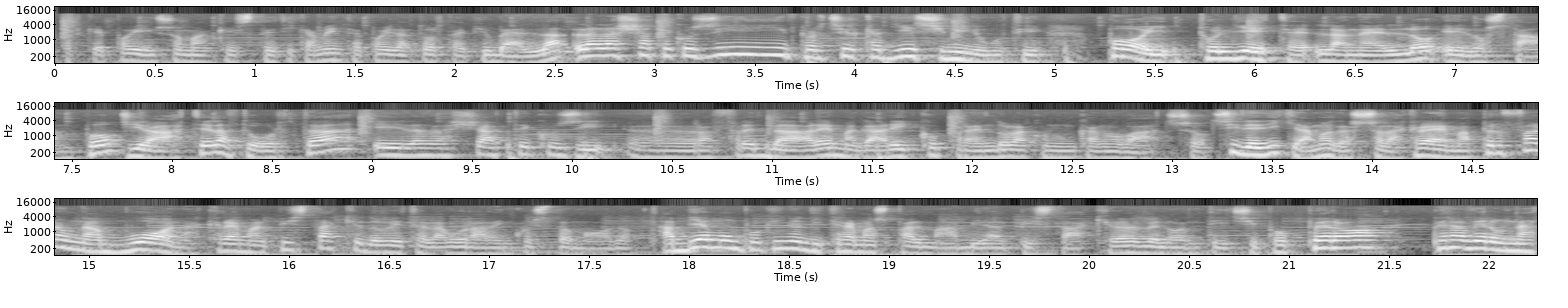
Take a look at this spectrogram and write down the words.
perché poi insomma anche esteticamente poi la torta è più bella. La lasciate così per circa 10 minuti, poi togliete l'anello e lo stampo, girate la torta e la lasciate così eh, raffreddare magari coprendola con un canovaccio. Ci dedichiamo adesso alla crema. Per fare una buona crema al pistacchio dovete lavorare in questo modo. Abbiamo un pochino di crema spalmabile al pistacchio, ve lo anticipo, però per avere una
